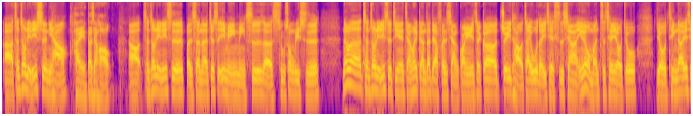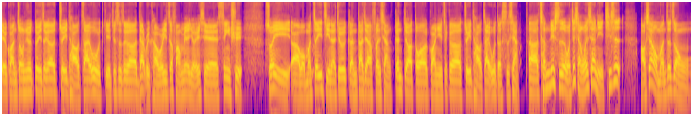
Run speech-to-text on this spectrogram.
啊，陈崇礼律师你好。嗨，大家好。啊，陈崇礼律师本身呢，就是一名民事的诉讼律师。那么，陈崇礼律师今天将会跟大家分享关于这个追讨债务的一些事项。因为我们之前有就有听到一些观众就对这个追讨债务，也就是这个 debt recovery 这方面有一些兴趣，所以啊，我们这一集呢，就会跟大家分享更加多关于这个追讨债务的事项。呃，陈律师，我就想问一下你，其实好像我们这种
